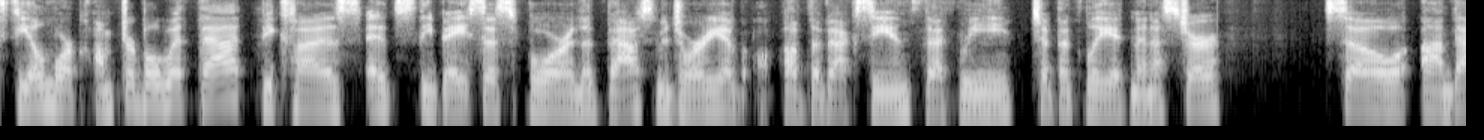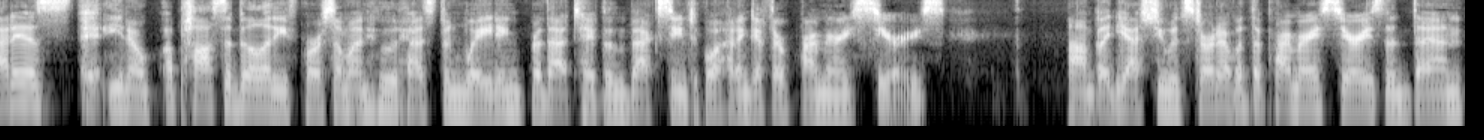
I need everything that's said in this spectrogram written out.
feel more comfortable with that because it's the basis for the vast majority of, of the vaccines that we typically administer. So um, that is, eh, you know, a possibility for someone who has been waiting for that type of vaccine to go ahead and get their primary series. Um, but yes, you would start out with the primary series, and then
